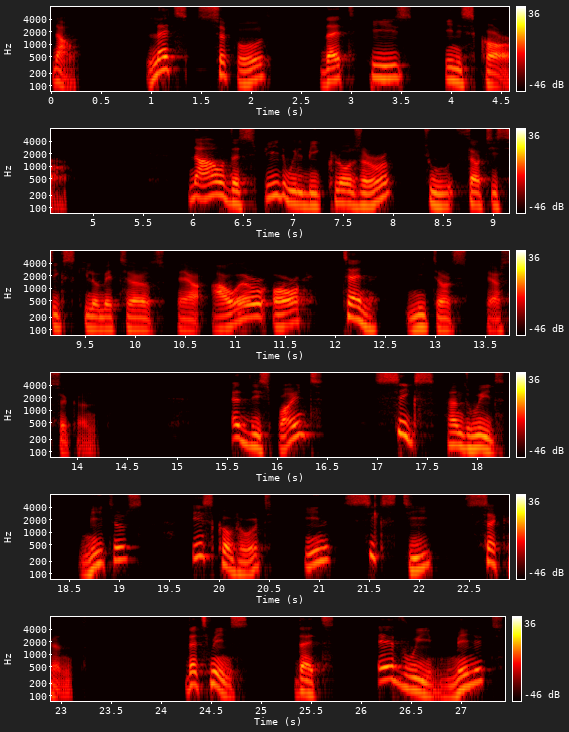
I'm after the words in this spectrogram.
Now, let's suppose that he is in his car. Now the speed will be closer to 36 kilometers per hour or 10 meters per second. At this point, 600 meters is covered in 60 seconds. That means that every minute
